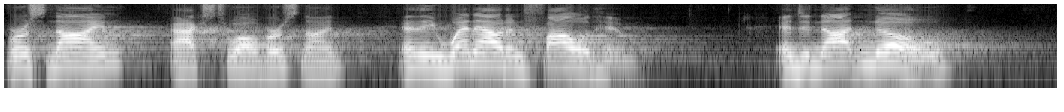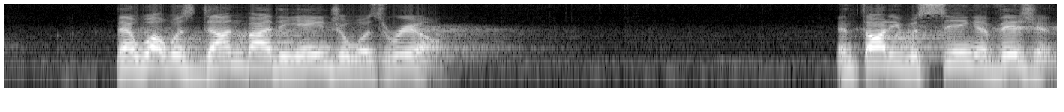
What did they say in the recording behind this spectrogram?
Verse 9, Acts 12, verse 9. And he went out and followed him and did not know that what was done by the angel was real and thought he was seeing a vision.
